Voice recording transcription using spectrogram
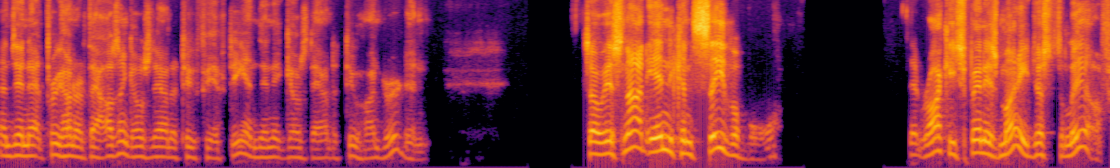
And then that 300,000 goes down to 250 and then it goes down to 200 and so it's not inconceivable that Rocky spent his money just to live.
